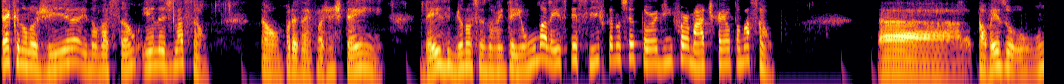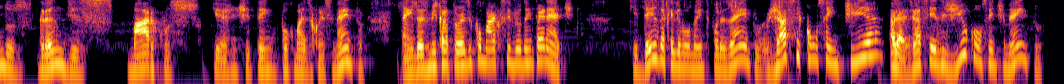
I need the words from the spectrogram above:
tecnologia, inovação e legislação. Então, por exemplo, a gente tem desde 1991 uma lei específica no setor de informática e automação. Uh, talvez o, um dos grandes marcos que a gente tem um pouco mais de conhecimento é em 2014 com o Marco Civil da Internet, que desde aquele momento, por exemplo, já se consentia, aliás, já se exigia o consentimento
